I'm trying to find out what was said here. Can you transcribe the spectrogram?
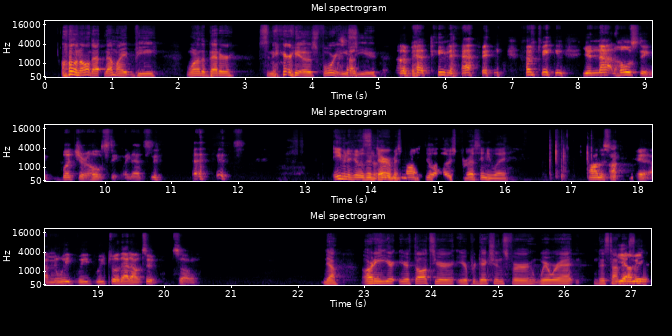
all in all, that that might be one of the better scenarios for It's not- ECU. Not a bad thing to happen. I mean, you're not hosting, but you're hosting. Like that's. it's, Even if it was in So- Durham, it's probably still a host for us anyway. honestly, I- yeah. I mean, we we we throw that out too. So Yeah, Artie, your your thoughts, your your predictions for where we're at this time. yeah, I mean, week?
